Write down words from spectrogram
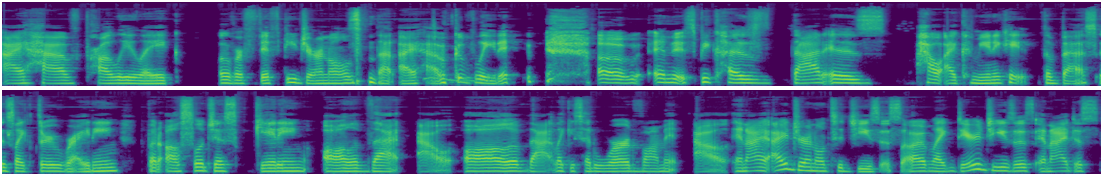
I have probably like over 50 journals that I have completed. um, and it's because that is how I communicate the best is like through writing, but also just getting all of that out, all of that, like you said, word vomit out. And I, I journal to Jesus. So I'm like, Dear Jesus, and I just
